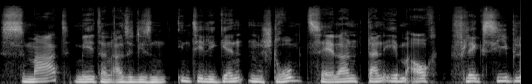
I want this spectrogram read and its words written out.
Smart-Metern, also diesen intelligenten Stromzählern, dann eben auch flexible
